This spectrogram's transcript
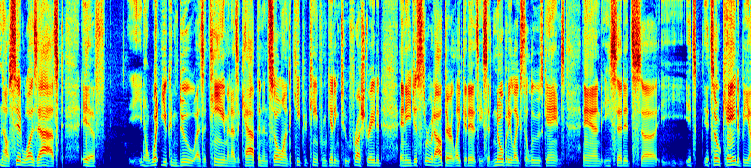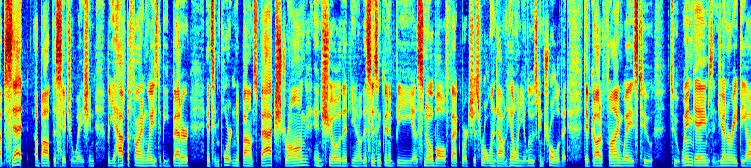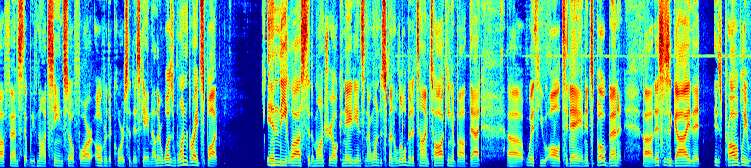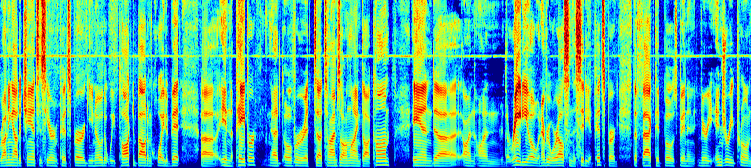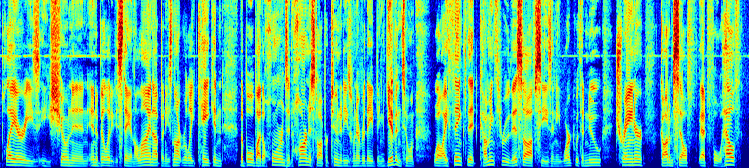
Now, Sid was asked if you know what you can do as a team and as a captain and so on to keep your team from getting too frustrated and he just threw it out there like it is he said nobody likes to lose games and he said it's uh, it's it's okay to be upset about the situation, but you have to find ways to be better. It's important to bounce back strong and show that, you know, this isn't going to be a snowball effect where it's just rolling downhill and you lose control of it. They've got to find ways to to win games and generate the offense that we've not seen so far over the course of this game. Now there was one bright spot in the loss to the Montreal Canadiens, and I wanted to spend a little bit of time talking about that uh, with you all today. And it's Beau Bennett. Uh, this is a guy that is probably running out of chances here in Pittsburgh. You know that we've talked about him quite a bit uh, in the paper at, over at uh, timesonline.com and uh, on on the radio and everywhere else in the city of Pittsburgh. The fact that Beau's been a very injury-prone player, he's he's shown an inability to stay in the lineup, and he's not really taken the bull by the horns and harnessed opportunities whenever they've been given to him. Well, I think that coming through this offseason, he worked with a new trainer, got himself at full health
